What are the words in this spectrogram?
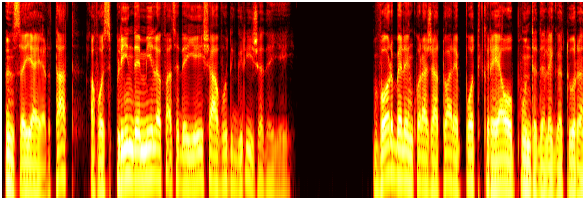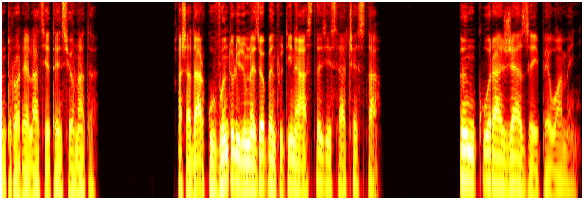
Însă i-a iertat, a fost plin de milă față de ei și a avut grijă de ei. Vorbele încurajatoare pot crea o punte de legătură într-o relație tensionată. Așadar, cuvântul lui Dumnezeu pentru tine astăzi este acesta. Încurajează-i pe oameni.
